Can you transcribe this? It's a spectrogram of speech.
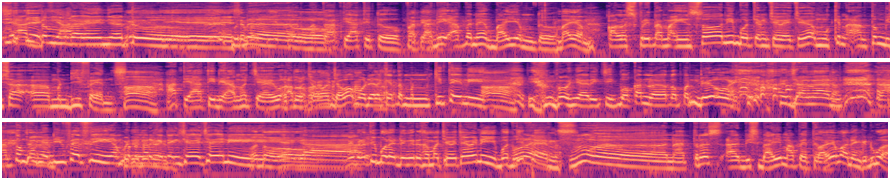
Iya, adem kayaknya tuh Iya, seperti itu. Bener, hati-hati tuh. Tadi apa nih, bayem tuh Bayem. Kalau Sprite sama Insto nih buat yang cewek-cewek Mungkin antum bisa eh, mendefense Ah. Hati-hati nih sama cewek Sama cowok-cowok model kayak temen kita nih Ah. Yang mau nyari cipokan lewat open BO Jangan Nah antum punya defense nih Yang pendengar kita yang cewek-cewek nih Betul. Ya Iya. Ini berarti boleh dengerin sama cewek-cewek nih buat Boleh. defense. Hmm, Nah terus abis bayam apa itu? Bayam ada yang kedua.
